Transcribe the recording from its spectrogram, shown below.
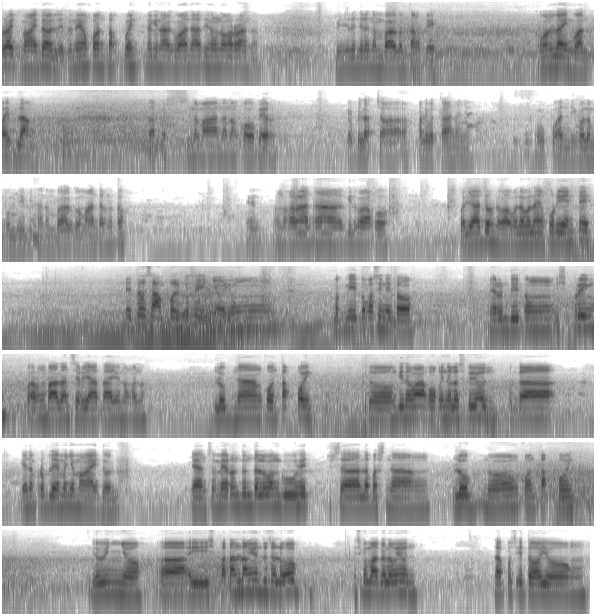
Alright mga idol, ito na yung contact point na ginagawa natin nung nakaraan. Oh. Binili nila ng bagong tangke. Online, 1.5 lang. Tapos sinamahan na ng cover. Kabila, tsaka kaliwat kanan niya. Upuan, di ko alam kung bibili na ng bago. Maandar na to. Yan, nung nakaraan, ah, ginawa ko. Palyado, nawawala-wala yung kuryente. Ito, sample ko sa inyo. Yung magneto kasi nito, meron ditong spring. Parang balancer yata yun ng ano. Loob ng contact point. So, ang ginawa ko, kinalas ko yun. Pagka, yan ang problema niya mga idol. Yan, so meron dun dalawang guhit sa labas ng loob ng contact point. Gawin nyo, ah, iispatan lang yun dun sa loob. Kasi gumagalaw yun. Tapos ito yung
